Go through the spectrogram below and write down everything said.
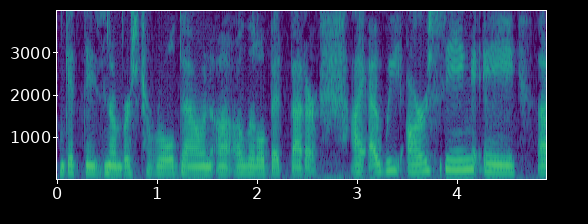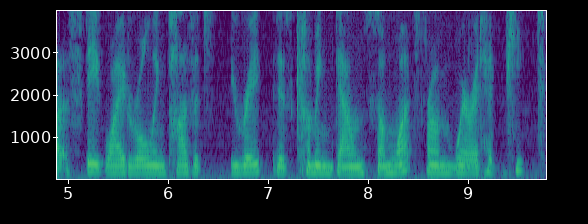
and get these numbers to roll down a, a little bit better. I, I, we are seeing a uh, statewide rolling positivity rate that is coming down somewhat from where it had peaked.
